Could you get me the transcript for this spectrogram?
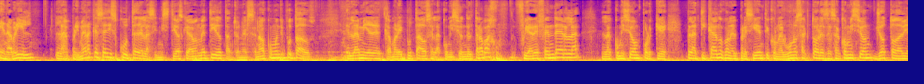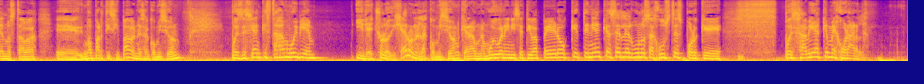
En abril, la primera que se discute de las iniciativas que habíamos metido, tanto en el Senado como en diputados, es la mía de Cámara de Diputados en la Comisión del Trabajo. Fui a defenderla en la comisión porque platicando con el presidente y con algunos actores de esa comisión, yo todavía no estaba, eh, no participaba en esa comisión, pues decían que estaba muy bien. Y de hecho lo dijeron en la comisión, que era una muy buena iniciativa, pero que tenían que hacerle algunos ajustes porque pues había que mejorarla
